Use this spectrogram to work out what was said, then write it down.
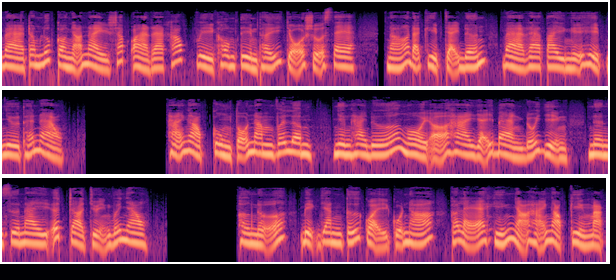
Và trong lúc con nhỏ này sắp òa ra khóc vì không tìm thấy chỗ sửa xe, nó đã kịp chạy đến và ra tay nghĩa hiệp như thế nào. Hải Ngọc cùng tổ năm với Lâm, nhưng hai đứa ngồi ở hai dãy bàn đối diện nên xưa nay ít trò chuyện với nhau. Hơn nữa, biệt danh tứ quậy của nó có lẽ khiến nhỏ Hải Ngọc kiền mặt.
